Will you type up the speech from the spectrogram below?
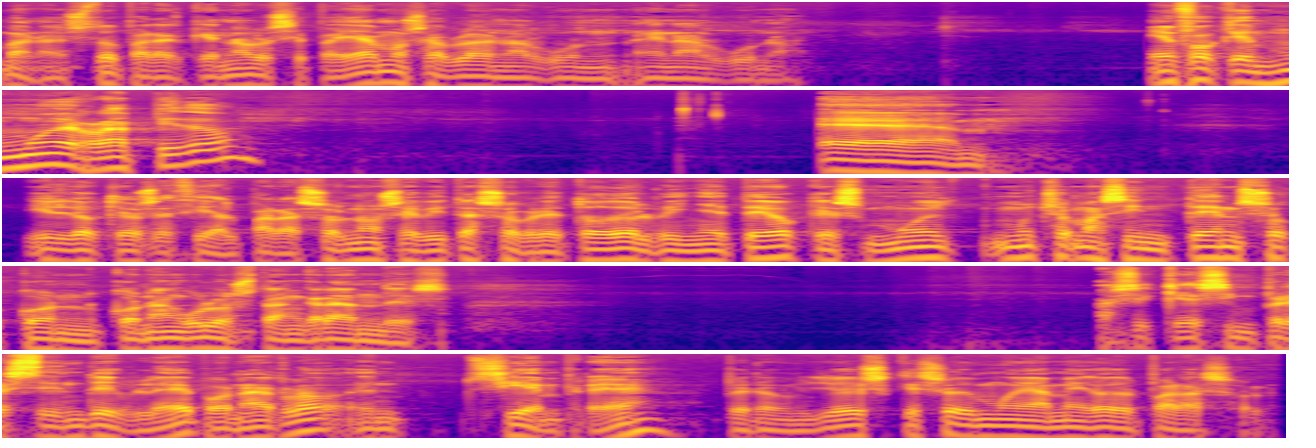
bueno, esto para el que no lo sepa, ya hemos hablado en, algún, en alguno. Enfoque muy rápido. Eh, y lo que os decía, el parasol nos evita sobre todo el viñeteo, que es muy, mucho más intenso con, ángulos tan grandes. Así que es imprescindible ¿eh? ponerlo en, siempre, ¿eh? pero yo es que soy muy amigo del parasol.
